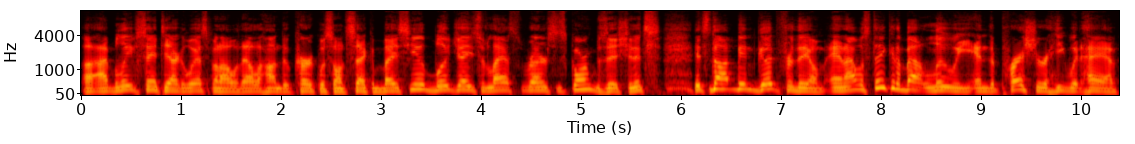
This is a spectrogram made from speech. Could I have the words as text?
uh, I believe Santiago Espinal with Alejandro Kirk was on second base. You know, Blue Jays are last runners in scoring position. It's it's not been good for them. And I was thinking about Luis and the pressure he would have.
